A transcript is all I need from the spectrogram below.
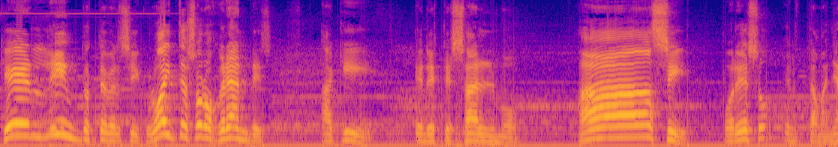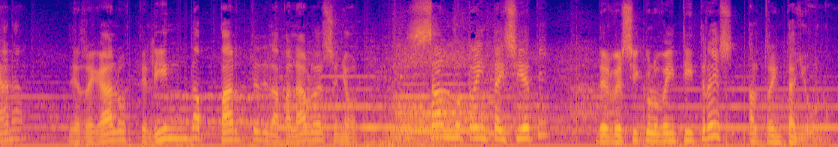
Qué lindo este versículo. Hay tesoros grandes aquí en este salmo. Ah, sí. Por eso, esta mañana le regalo esta linda parte de la palabra del Señor. Salmo 37, del versículo 23 al 31.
